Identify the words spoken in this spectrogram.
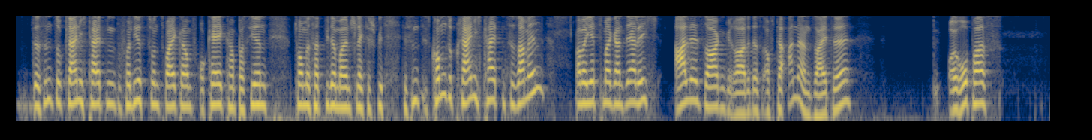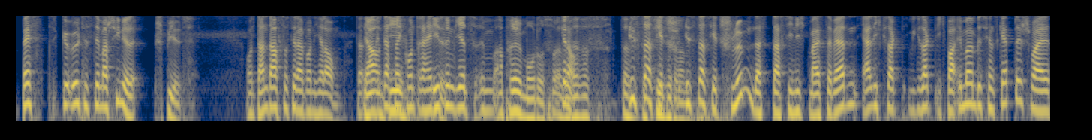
das sind so Kleinigkeiten, du verlierst so einen Zweikampf, okay, kann passieren. Thomas hat wieder mal ein schlechtes Spiel. Das sind, es kommen so Kleinigkeiten zusammen, aber jetzt mal ganz ehrlich, alle sagen gerade, dass auf der anderen Seite Europas bestgeölteste Maschine spielt. Und dann darfst du es dir einfach nicht erlauben. Da, ja, und die, die sind jetzt im April-Modus. Also genau. Das ist, das ist, das, das jetzt, dran. ist das jetzt schlimm, dass, dass sie nicht Meister werden? Ehrlich gesagt, wie gesagt, ich war immer ein bisschen skeptisch, weil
